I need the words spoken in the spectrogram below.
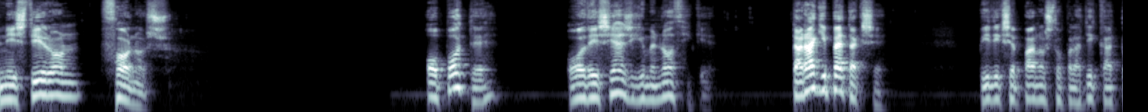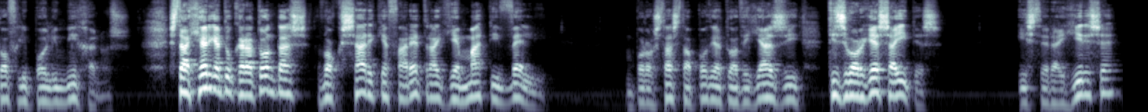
Μνηστήρων φόνος Οπότε ο Οδυσσέας γυμνώθηκε. Ταράκι πέταξε. Πήδηξε πάνω στο πλατή κατόφλι πολυμήχανος. Στα χέρια του κρατώντας δοξάρι και φαρέτρα γεμάτη βέλη. Μπροστά στα πόδια του αδειάζει τις γοργές αΐτες. Ύστερα γύρισε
